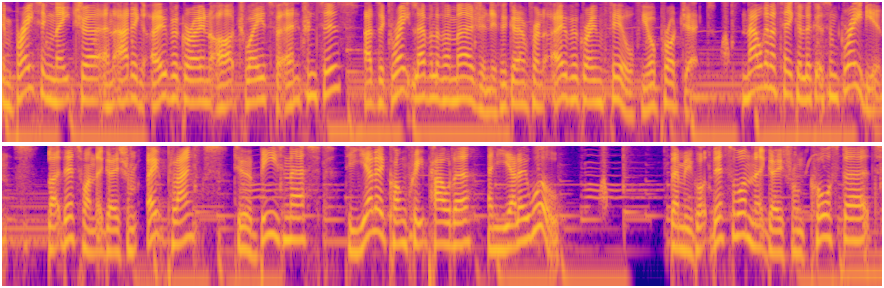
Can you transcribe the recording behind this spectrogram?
Embracing nature and adding overgrown archways for entrances adds a great level of immersion if you're going for an overgrown feel for your project. Now we're going to take a look at some gradients, like this one that goes from oak planks to a bee's nest to yellow concrete powder and yellow wool. Then we've got this one that goes from coarse dirt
